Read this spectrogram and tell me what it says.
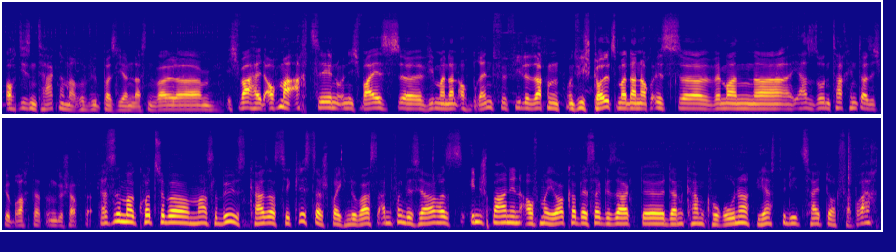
auch diesen Tag nochmal Revue passieren lassen, weil äh, ich war halt auch mal 18 und ich weiß, äh, wie man dann auch brennt für viele Sachen und wie stolz man dann auch ist, äh, wenn man äh, ja, so einen Tag hinter sich gebracht hat und geschafft hat. Lass uns mal kurz über Marcel Büß, Casas Ciclista, sprechen. Du warst Anfang des Jahres in Spanien, auf Mallorca besser gesagt, äh, dann kam Corona. Wie hast du die Zeit dort verbracht?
